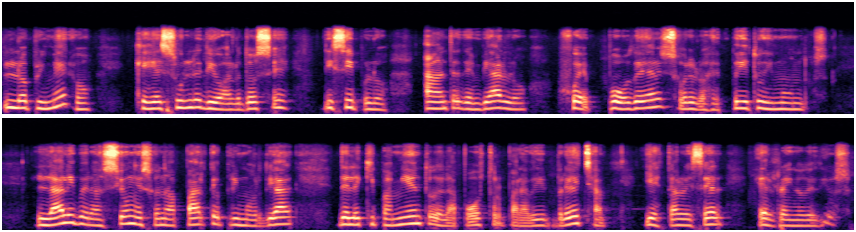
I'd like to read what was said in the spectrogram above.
Lo primero que Jesús le dio a los doce discípulos antes de enviarlo fue poder sobre los espíritus inmundos. La liberación es una parte primordial del equipamiento del apóstol para abrir brecha y establecer el reino de Dios.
